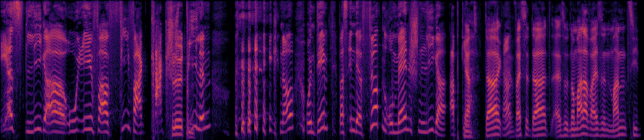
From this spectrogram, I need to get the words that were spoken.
Erstliga, UEFA, FIFA-Kack-Spielen. genau. Und dem, was in der vierten rumänischen Liga abgeht. Ja, da, Ja? weißt du, da, also normalerweise ein Mann zieht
